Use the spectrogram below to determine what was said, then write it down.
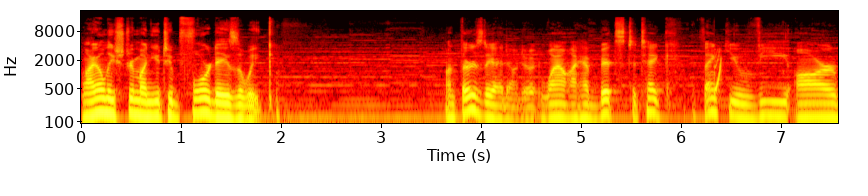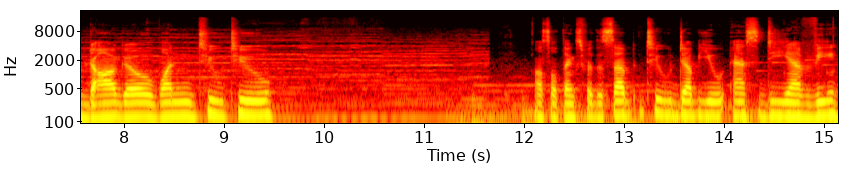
I only stream on YouTube four days a week. On Thursday, I don't do it. Wow, I have bits to take. Thank you, VR Doggo 122. Also, thanks for the sub to WSDFV.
